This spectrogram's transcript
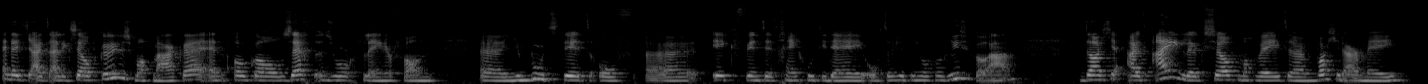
En dat je uiteindelijk zelf keuzes mag maken. En ook al zegt een zorgverlener van uh, je moet dit of uh, ik vind dit geen goed idee of er zit een heel groot risico aan. Dat je uiteindelijk zelf mag weten wat je daarmee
